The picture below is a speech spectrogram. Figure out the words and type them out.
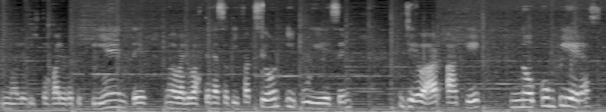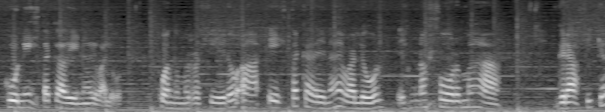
no le diste valor a tus clientes, no evaluaste la satisfacción y pudiesen llevar a que no cumplieras con esta cadena de valor. Cuando me refiero a esta cadena de valor es una forma gráfica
